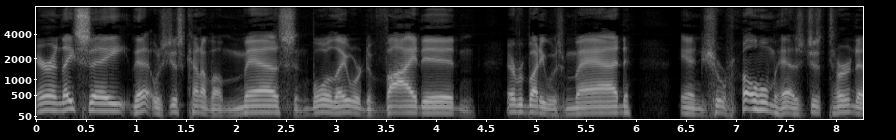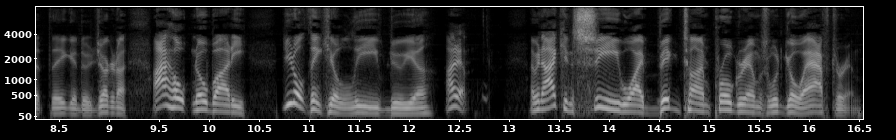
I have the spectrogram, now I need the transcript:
Aaron, they say that was just kind of a mess, and boy, they were divided, and everybody was mad. And Jerome has just turned that thing into a juggernaut. I hope nobody. You don't think he'll leave, do you? I I mean, I can see why big time programs would go after him.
